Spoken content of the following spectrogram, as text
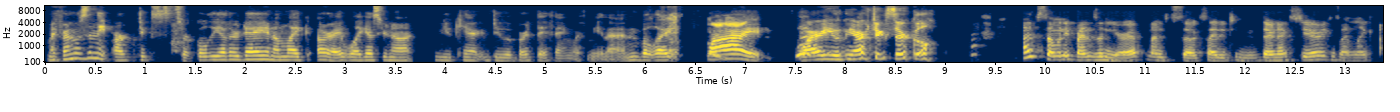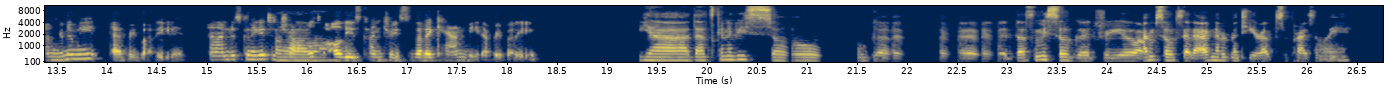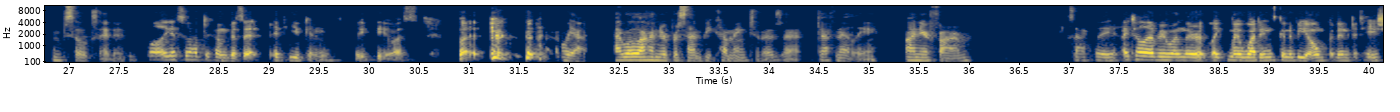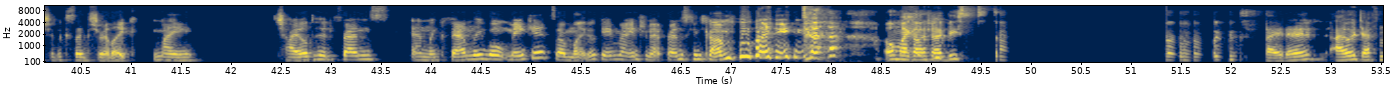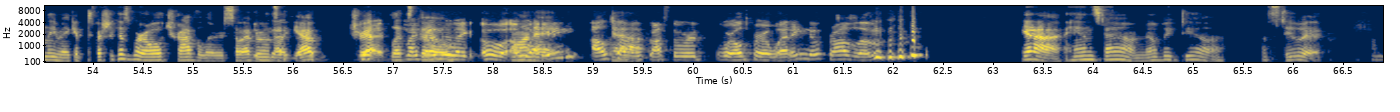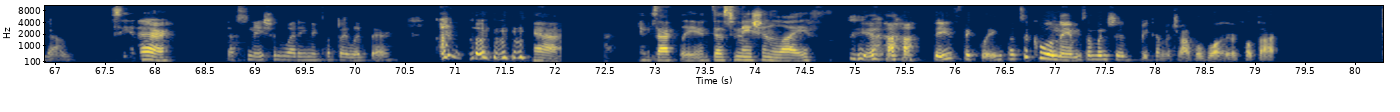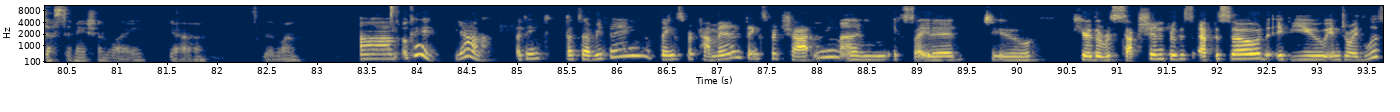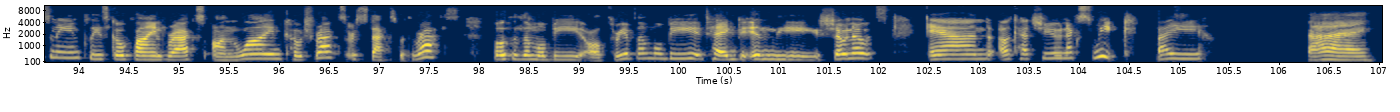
My friend was in the Arctic Circle the other day, and I'm like, all right, well, I guess you're not, you can't do a birthday thing with me then. But like, why? Why are you in the Arctic Circle? I have so many friends in Europe, and I'm so excited to move there next year because I'm like, I'm gonna meet everybody, and I'm just gonna get to travel to all these countries so that I can meet everybody. yeah, that's gonna be so good. That's gonna be so good for you. I'm so excited. I've never been to Europe, surprisingly. I'm so excited. Well, I guess you'll have to come visit if you can leave the US. But Oh yeah, I will 100% be coming to visit. Definitely on your farm. Exactly, I tell everyone they're like my wedding's gonna be open invitation because I'm sure like my childhood friends and like family won't make it. So I'm like, okay, my internet friends can come. Like Oh my gosh, I'd be so excited. I would definitely make it, especially because we're all travelers. So everyone's like, exactly. yep, Yeah, trip, let's go. my friends are like, oh, a on it. wedding? I'll travel Yeah. across the world for a wedding, no problem. Yeah, hands down. No big deal. Let's do it. I'm down. See you there. Destination wedding, except I live there. Yeah, exactly. Destination life. Yeah, basically. That's a cool name. Someone should become a travel blogger called that. Destination life. Yeah, it's a good one. Um, okay, yeah. I think that's everything. Thanks for coming. Thanks for chatting. I'm excited to hear the reception for this episode. If you enjoyed listening, please go find Racks online, Coach Racks or Stacks with Racks. Both of them will be, all three of them will be tagged in the show notes. And I'll catch you next week. Bye. Bye.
